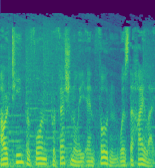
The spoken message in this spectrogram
Our team performed professionally and Foden was the highlight.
